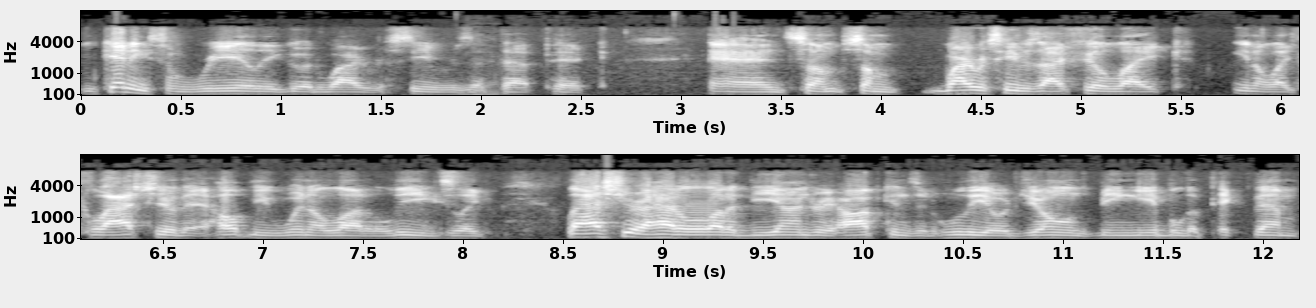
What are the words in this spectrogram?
I'm getting some really good wide receivers at that pick, and some some wide receivers I feel like you know like last year that helped me win a lot of leagues. Like last year I had a lot of DeAndre Hopkins and Julio Jones, being able to pick them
